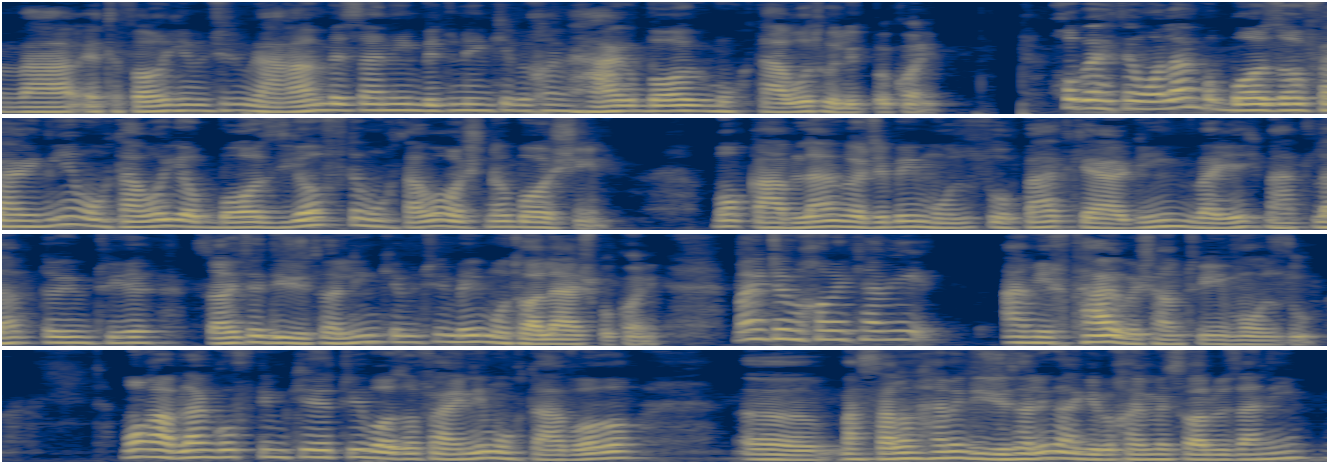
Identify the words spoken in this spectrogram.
و اتفاقی که می‌تونیم رقم بزنیم بدون اینکه بخوایم هر بار محتوا تولید بکنیم. خب احتمالا با بازآفرینی محتوا یا بازیافت محتوا آشنا باشین. ما قبلا راجع به این موضوع صحبت کردیم و یک مطلب داریم توی سایت دیجیتالین که می‌تونیم به این مطالعهش بکنیم. من اینجا می‌خوام کمی عمیقتر بشم توی این موضوع. ما قبلا گفتیم که توی بازآفرینی محتوا مثلا همین دیجیتالین اگه بخوایم مثال بزنیم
